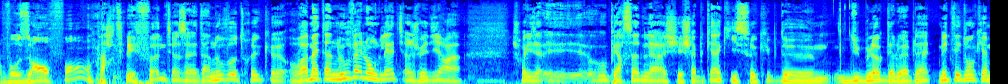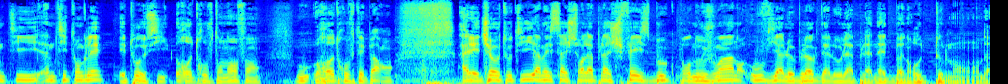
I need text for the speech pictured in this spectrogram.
vos enfants par téléphone. Tiens, ça va être un nouveau truc. Euh, On va mettre un nouvel onglet. Tiens, je vais dire. à- Je crois qu'ils avaient- aux personnes là chez Chapka qui s'occupent de du blog d'Allo la planète. Mettez donc un petit un petit onglet et toi aussi retrouve ton enfant ou retrouve tes parents. Allez, ciao touti, un message sur la plage Facebook pour nous joindre ou via le blog d'Allo la planète. Bonne route tout le monde.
